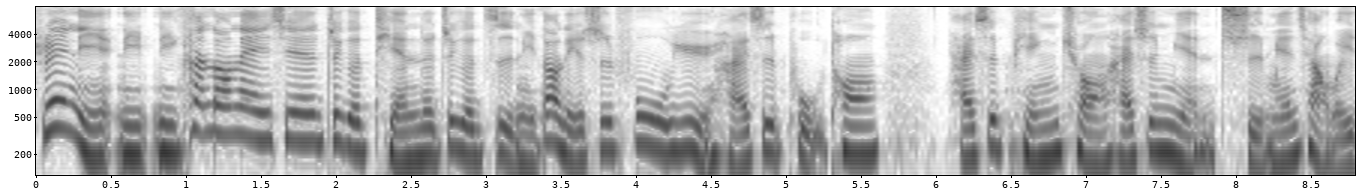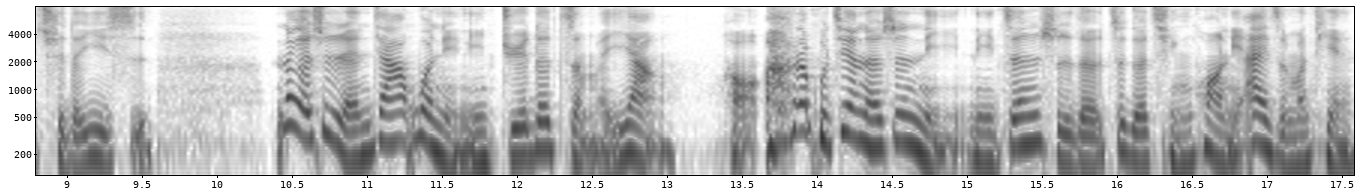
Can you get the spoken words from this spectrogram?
所以你你你看到那一些这个填的这个字，你到底是富裕还是普通，还是贫穷，还是勉持勉强维持的意思？那个是人家问你，你觉得怎么样？好，那不见得是你你真实的这个情况，你爱怎么填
